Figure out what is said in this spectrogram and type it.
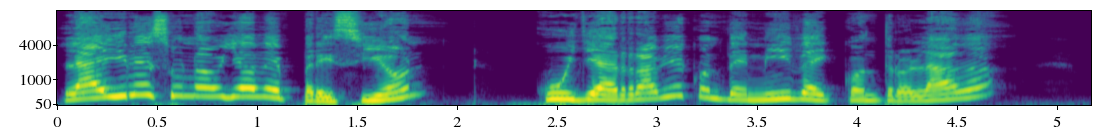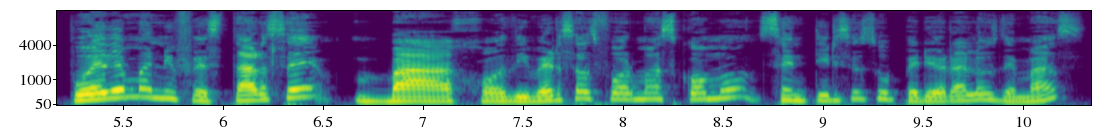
La ira es una olla de presión cuya rabia contenida y controlada puede manifestarse bajo diversas formas como sentirse superior a los demás.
